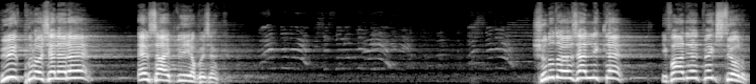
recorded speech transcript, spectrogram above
büyük projelere ev sahipliği yapacak. Şunu da özellikle ifade etmek istiyorum.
